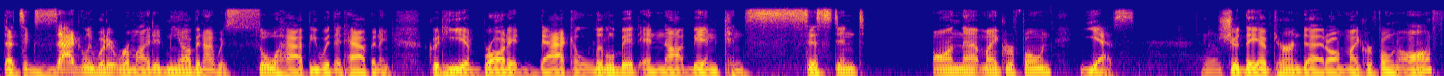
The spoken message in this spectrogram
That's exactly what it reminded me of, and I was so happy with it happening. Could he have brought it back a little bit and not been consistent on that microphone? Yes. Should they have turned that microphone off?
